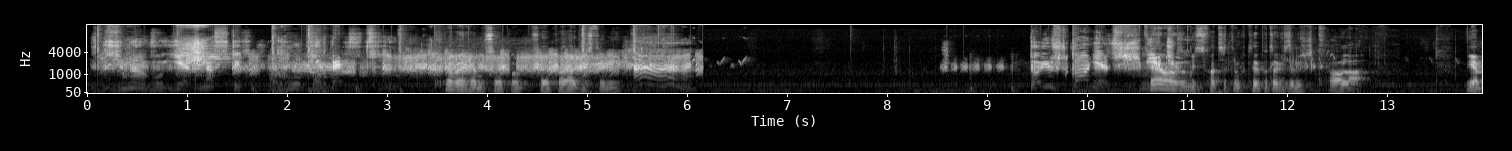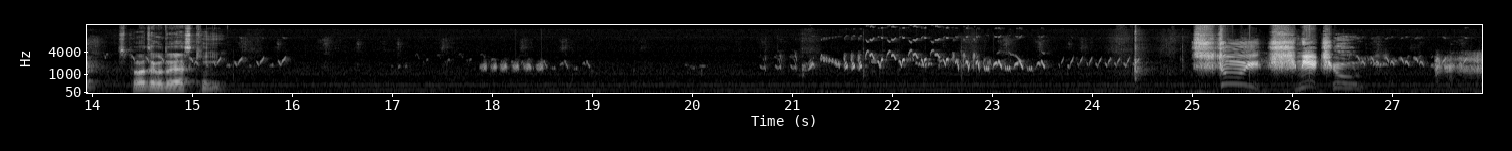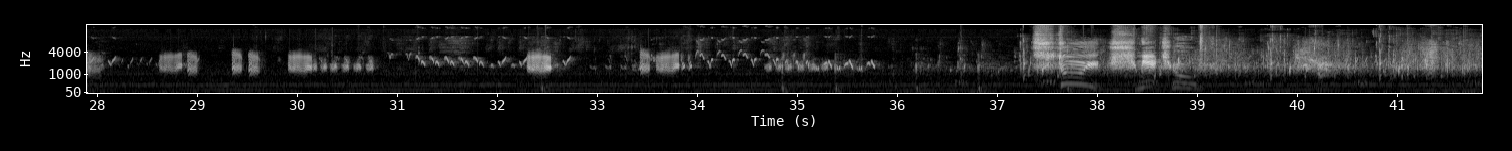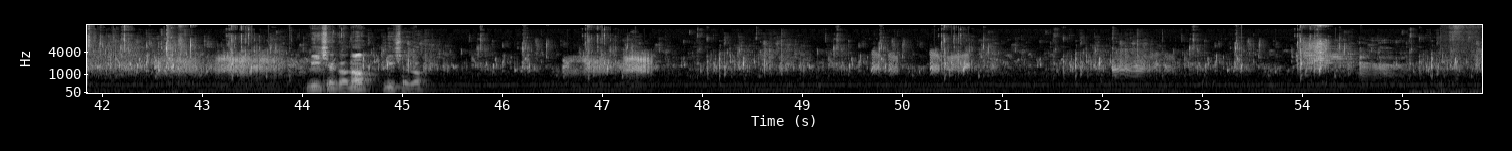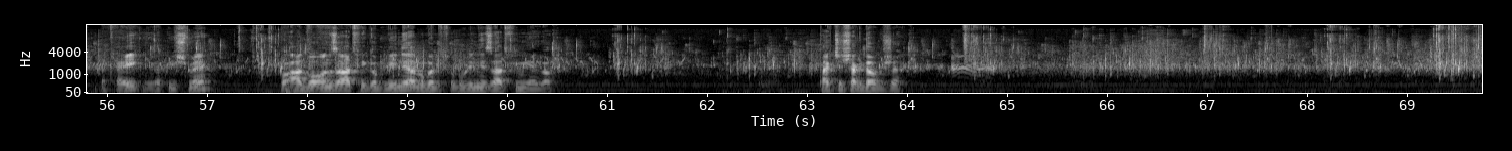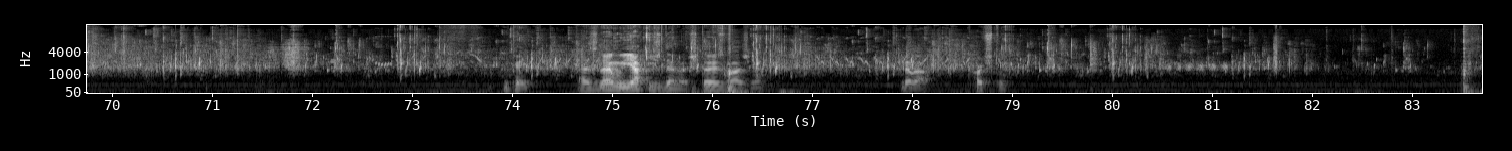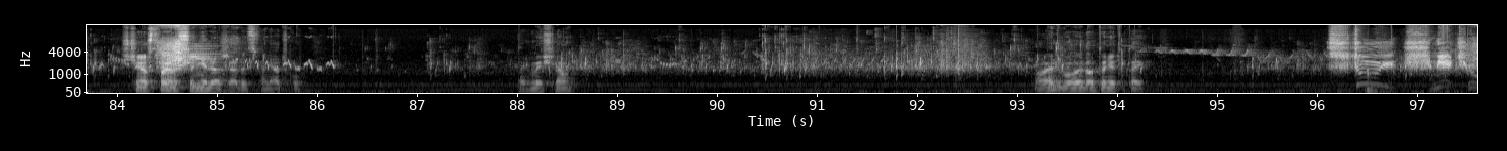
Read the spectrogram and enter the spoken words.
Znowu jedna z tych głupich bestii. Chyba jak sobie, po, sobie poradzi z tymi. To już koniec, Co ja mam śmieciu! zrobić z facetem, który potrafi zrobić trolla? Wiem. Sprowadzę go do jaskini. Stój, śmieciu! Stój, śmieciu! Bijcie go, no, bijcie go. Okej, zapiszmy. Bo albo on załatwi gobliny, albo go- gobliny załatwi jego. Tak czy siak dobrze. Okej. Ale zdaję mu jakiś damage, to jest ważne. Dobra, chodź tu. Z cieniostworem jeszcze nie dasz rady, cwaniaczku. Tak myślę. Moment, moment, o to nie tutaj. Stój, śmieciu!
